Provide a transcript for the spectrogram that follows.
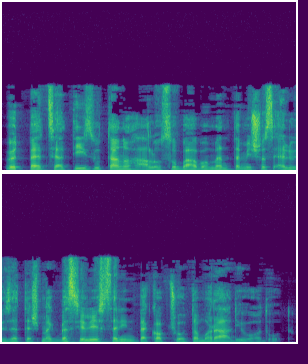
Öt perccel tíz után a hálószobába mentem, és az előzetes megbeszélés szerint bekapcsoltam a rádióadót.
